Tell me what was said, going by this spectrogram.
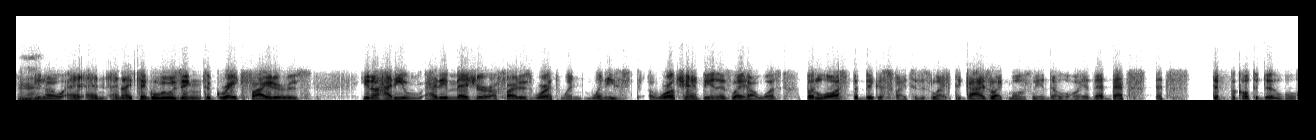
Mm. You know, and, and and I think losing to great fighters you know, how do you how do you measure a fighter's worth when when he's a world champion as Leija was, but lost the biggest fights of his life to guys like Mosley and De La Hoya? That that's that's difficult to do.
